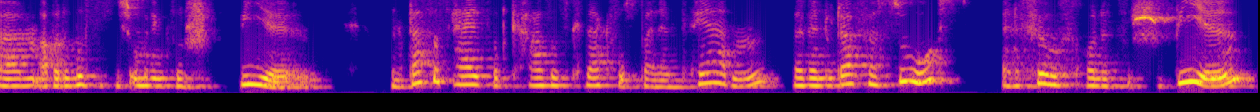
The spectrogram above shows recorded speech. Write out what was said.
ähm, aber du musst es nicht unbedingt so spielen. Und das ist halt so ein Kasus Knaxus bei den Pferden, weil wenn du da versuchst, eine Führungsrolle zu spielen,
